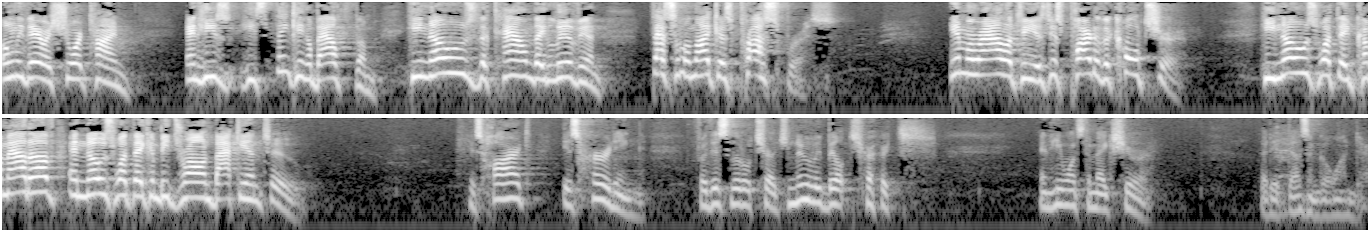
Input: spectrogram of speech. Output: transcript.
Only there a short time. And he's, he's thinking about them. He knows the town they live in. Thessalonica is prosperous. Immorality is just part of the culture. He knows what they've come out of and knows what they can be drawn back into. His heart is hurting for this little church, newly built church. And he wants to make sure that it doesn't go under.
